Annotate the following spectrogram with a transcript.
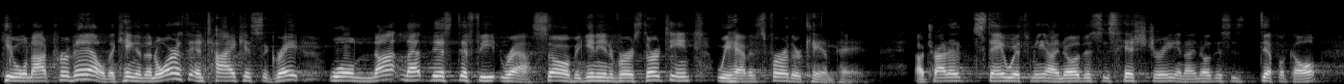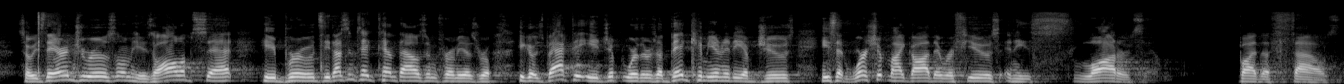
he will not prevail. The king of the north, Antiochus the Great, will not let this defeat rest. So, beginning in verse 13, we have his further campaign. Now, try to stay with me. I know this is history and I know this is difficult. So he's there in Jerusalem. He's all upset. He broods. He doesn't take 10,000 from Israel. He goes back to Egypt where there's a big community of Jews. He said, worship my God. They refuse and he slaughters them by the thousands.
